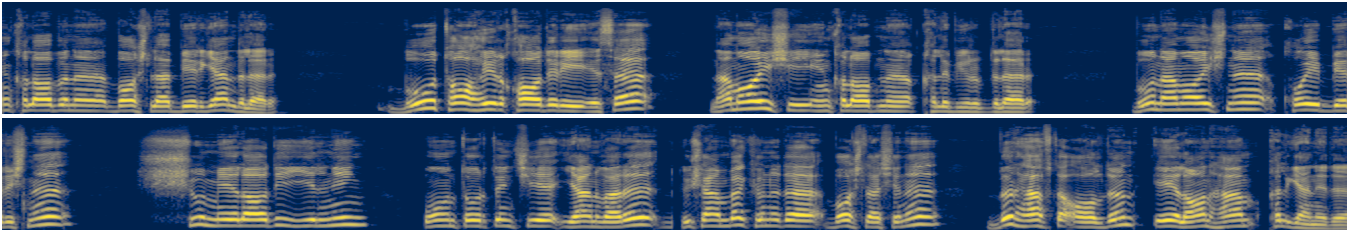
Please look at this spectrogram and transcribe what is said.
inqilobini boshlab bergandilar. Bu Tohir Qodiriy esa namoyishi inqilobni qilib yuribdilar. Bu namoyishni qo'yib berishni shu melodiy yilning 14-yanvari dushanba kunida boshlashini bir hafta oldin e'lon ham qilgan edi.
